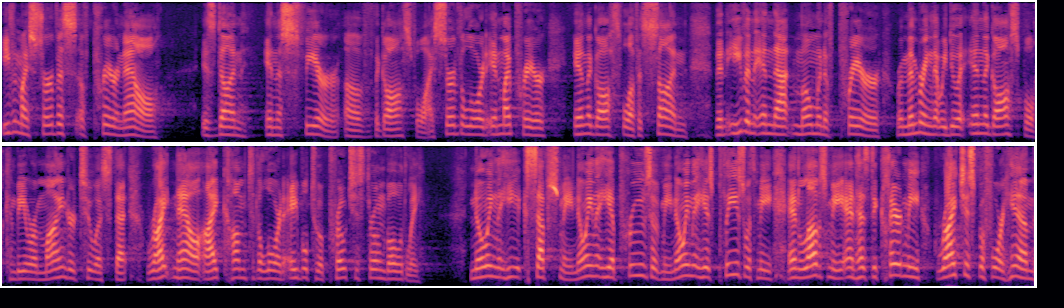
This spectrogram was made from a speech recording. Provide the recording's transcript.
even my service of prayer now is done in the sphere of the gospel. I serve the Lord in my prayer in the gospel of his son, then even in that moment of prayer, remembering that we do it in the gospel can be a reminder to us that right now I come to the Lord able to approach his throne boldly. Knowing that he accepts me, knowing that he approves of me, knowing that he is pleased with me and loves me and has declared me righteous before him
